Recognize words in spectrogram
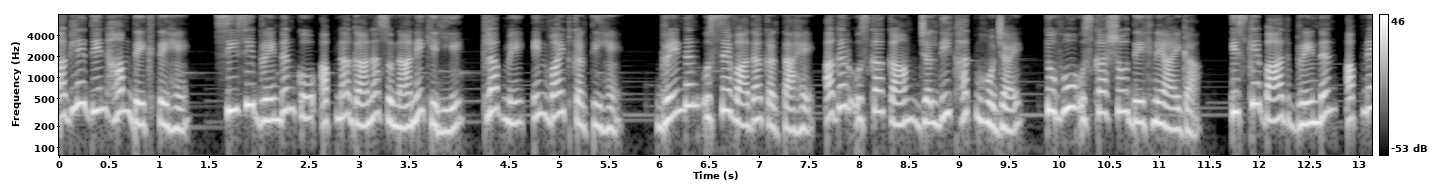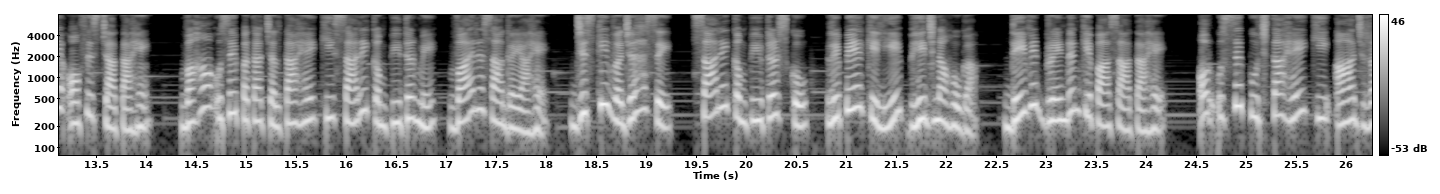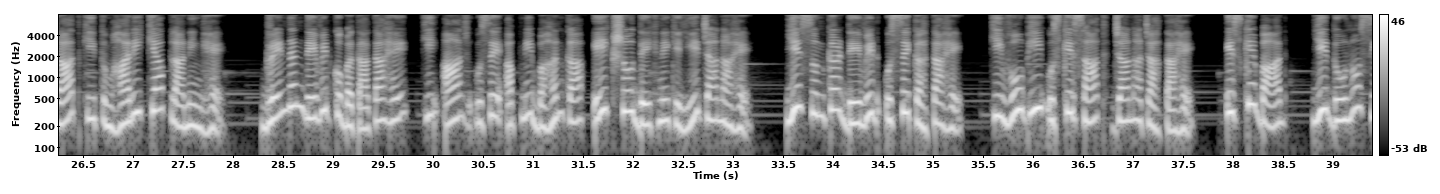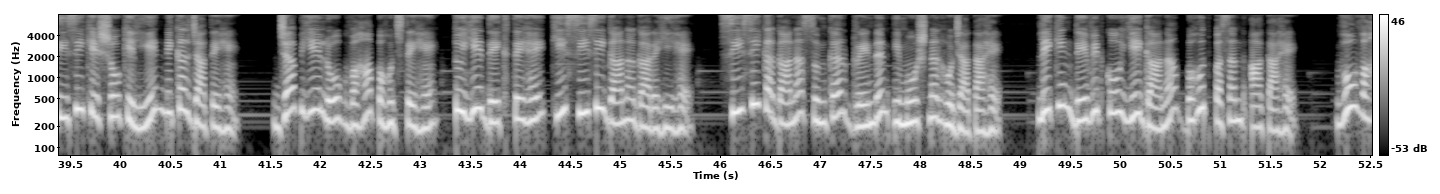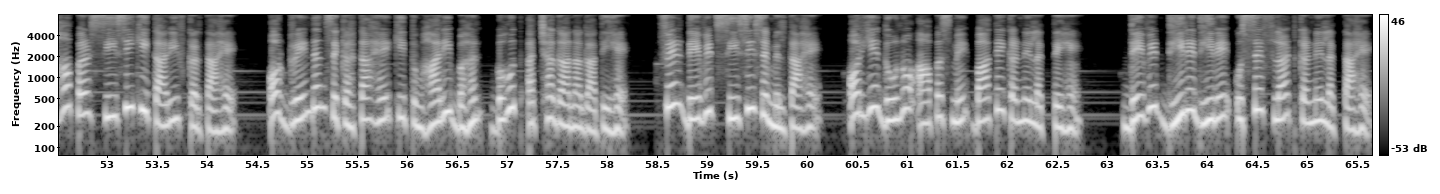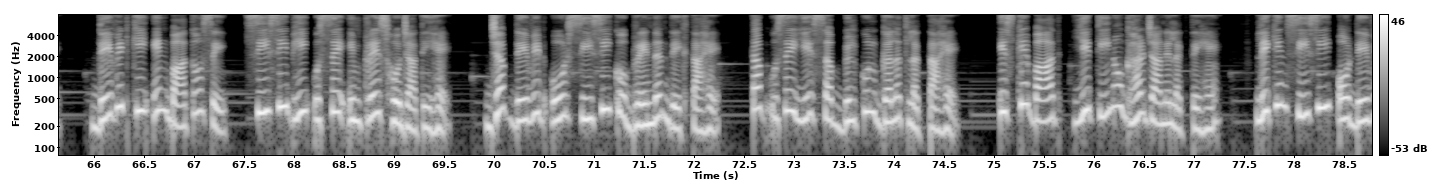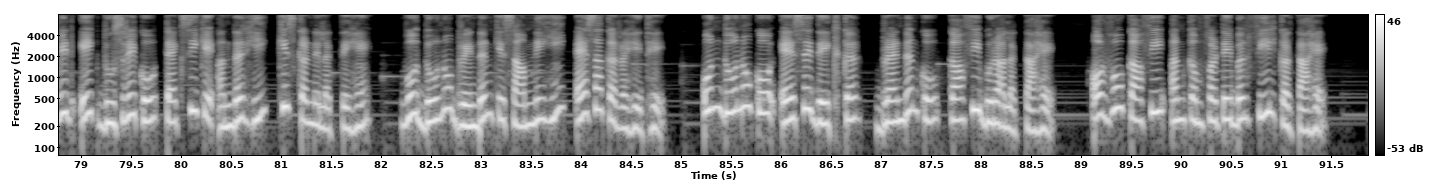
अगले दिन हम देखते हैं सीसी ब्रेंडन को अपना गाना सुनाने के लिए क्लब में इनवाइट करती हैं। ब्रेंडन उससे वादा करता है, अगर उसका काम जल्दी खत्म हो जाए तो वो उसका शो देखने आएगा। इसके बाद ब्रेंडन अपने ऑफ़िस जाता है। वहाँ उसे पता चलता है कि सारे कंप्यूटर में वायरस आ गया है, जिसकी वजह से सारे कंप्यूटर्स को रिपेयर के लिए भेजना होगा। डेविड ब्रेंडन के पास आता है और उससे पूछता है कि आज रात की तुम्हारी क्या प्लानिंग है? ब्रेंडन डेविड को बताता है कि आज उसे अपनी बहन का एक शो देखने के लिए जाना है। ये सुनकर डेविड उससे कहता है कि वो भी उसके साथ जाना चाहता है। इसके बाद ये दोनों सीसी के शो के लिए निकल जाते हैं। जब ये लोग वहाँ पहुँचते हैं तो ये देखते हैं कि सीसी गाना गा रही है। सीसी का गाना सुनकर ब्रेंडन इमोशनल हो जाता है। लेकिन डेविड को ये गाना बहुत पसंद आता है। वो वहाँ पर सीसी की तारीफ़ करता है और ब्रेंडन से कहता है कि तुम्हारी बहन बहुत अच्छा गाना गाती है। फिर डेविड सीसी से मिलता है और ये दोनों आपस में बातें करने लगते हैं। डेविड धीरे धीरे उससे फ्लर्ट करने लगता है। डेविड की इन बातों से सीसी भी उससे इम्प्रेस हो जाती है। जब डेविड और सीसी को ब्रेंडन देखता है, तब उसे ये सब बिल्कुल गलत लगता है। इसके बाद ये तीनों घर जाने लगते हैं। लेकिन सीसी और डेविड एक दूसरे को टैक्सी के अंदर ही किस करने लगते हैं? वो दोनों ब्रेंडन के सामने ही ऐसा कर रहे थे। उन दोनों को ऐसे देखकर ब्रेंडन को काफ़ी बुरा लगता है और वो काफ़ी अनकंफर्टेबल फील करता है।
